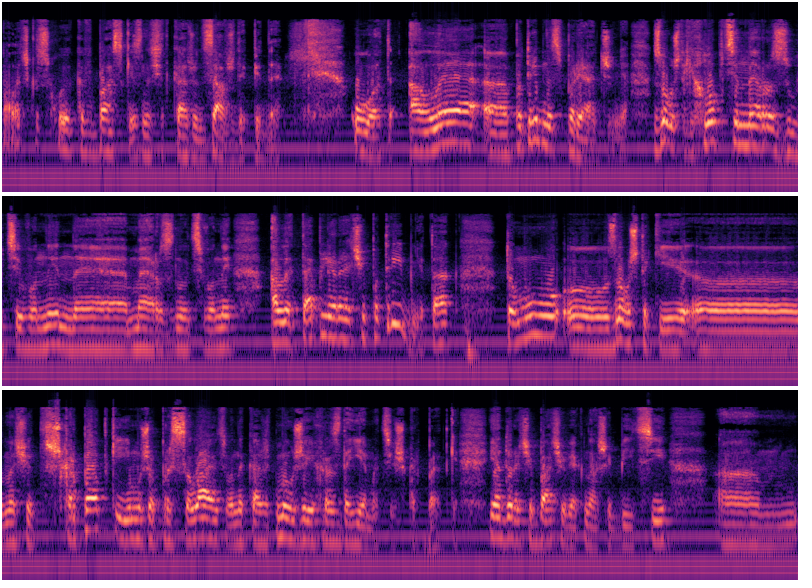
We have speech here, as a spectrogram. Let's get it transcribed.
паличка сухої ковбаски, значить, кажуть, завжди піде. От. Але е, потрібне спорядження. Знову ж таки, хлопці не розуті, вони не мерзнуть, вони... але теплі речі потрібні. Так? Тому, о, знову ж таки, е, значить, шкарпетки їм вже присилають, вони кажуть, ми вже їх роздаємо, ці шкарпетки. Я, до речі, бачив, як наші бійці ем,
